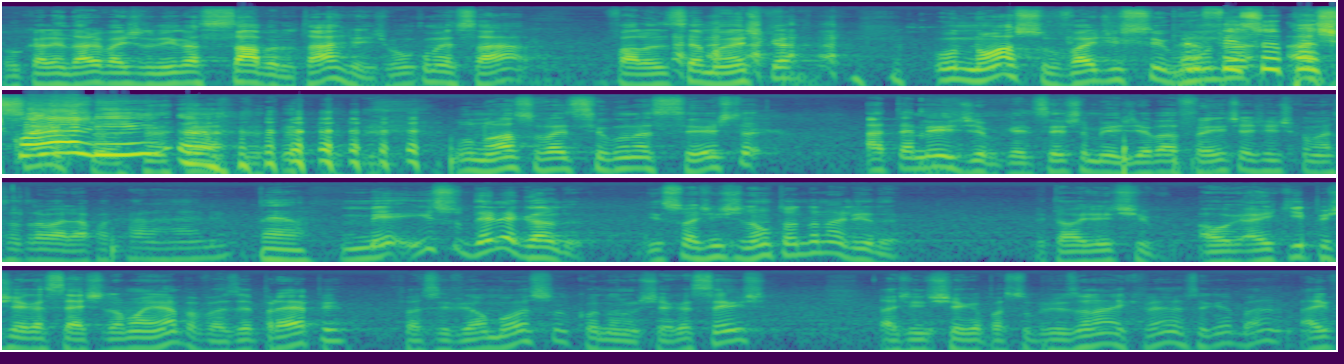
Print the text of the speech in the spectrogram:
O calendário vai de domingo a sábado, tá, gente? Vamos começar falando de semântica. O nosso vai de segunda Professor a Pasquale! sexta. O nosso vai de segunda a sexta até meio-dia, porque de sexta a meio-dia pra frente a gente começa a trabalhar pra caralho. É. Me- isso delegando. Isso a gente não estando na lida. Então a gente. A, a equipe chega às 7 da manhã para fazer prep, para servir almoço. Quando não chega às 6, a gente chega para supervisionar. É bom. aí o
